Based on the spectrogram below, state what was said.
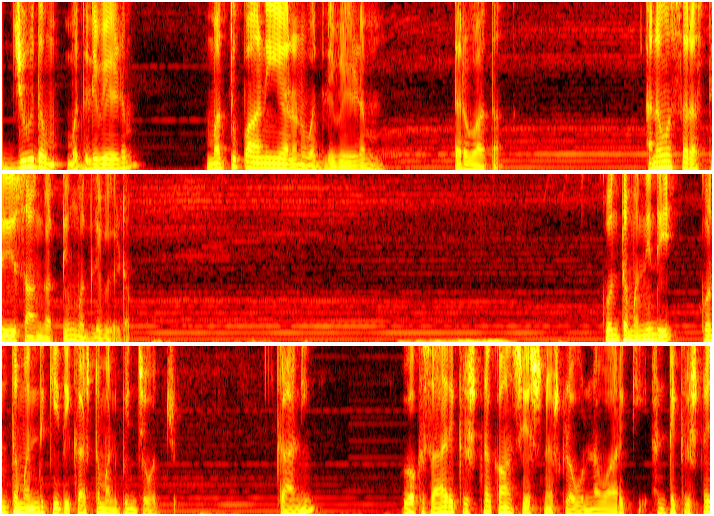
జూదం వదిలివేయడం మత్తు పానీయాలను వదిలివేయడం తరువాత అనవసర స్త్రీ సాంగత్యం వదిలివేయడం. కొంతమందిది కొంతమందికి ఇది కష్టం అనిపించవచ్చు. కానీ ఒకసారి కృష్ణ కాన్షియస్నెస్లో ఉన్నవారికి అంటే కృష్ణ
